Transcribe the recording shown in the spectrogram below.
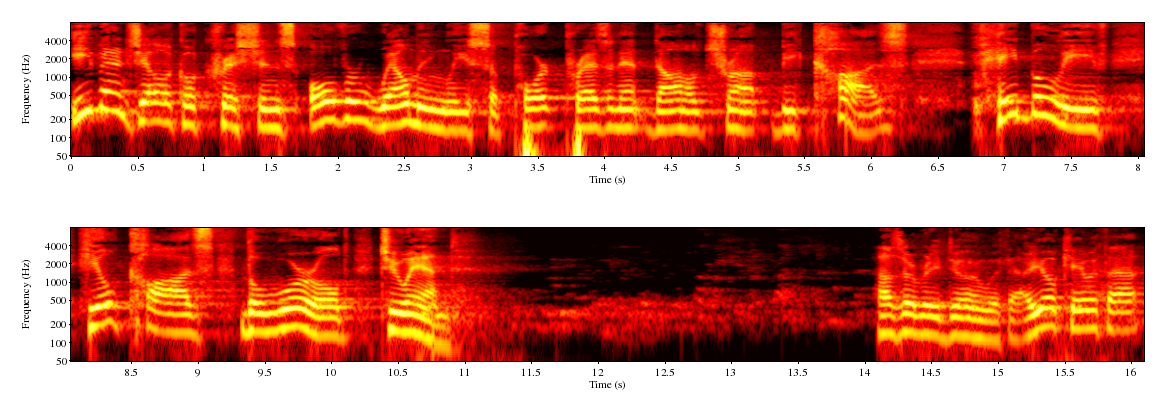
Evangelical Christians overwhelmingly support President Donald Trump because they believe he'll cause the world to end. How's everybody doing with that? Are you okay with that?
